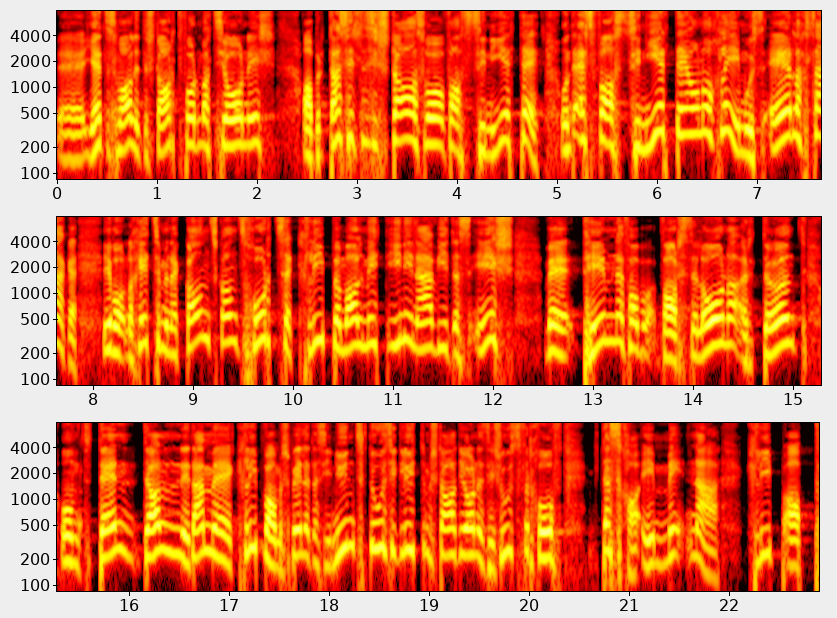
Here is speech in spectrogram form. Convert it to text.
äh, jedes Mal in der Startformation ist. Aber das ist, das ist das, was fasziniert hat. Und es fasziniert auch noch ein bisschen, ich muss ehrlich sagen. Ich wollte noch jetzt in einem ganz, ganz kurzen Clip mal mit reinnehmen, wie das ist, wenn die Hymne von Barcelona ertönt und dann, dann in dem äh, Clip, wo wir spielen, da sind 90'000 Leute im Stadion, es ist ausverkauft. Das kann ich mitnehmen. Clip ab.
